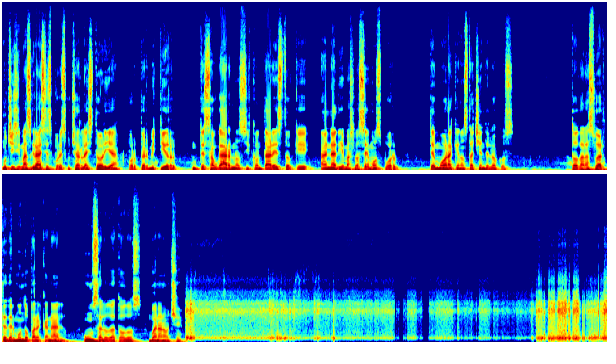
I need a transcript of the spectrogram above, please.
Muchísimas gracias por escuchar la historia, por permitir desahogarnos y contar esto que a nadie más lo hacemos por temor a que nos tachen de locos. Toda la suerte del mundo para el canal. Un saludo a todos. Buena noche.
